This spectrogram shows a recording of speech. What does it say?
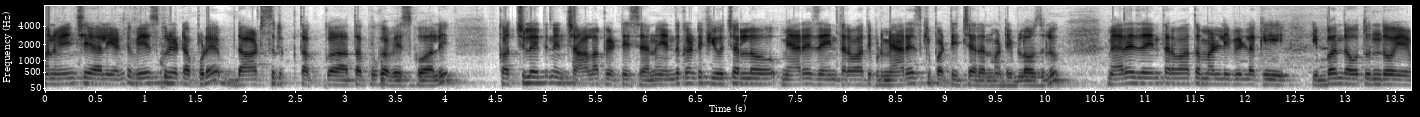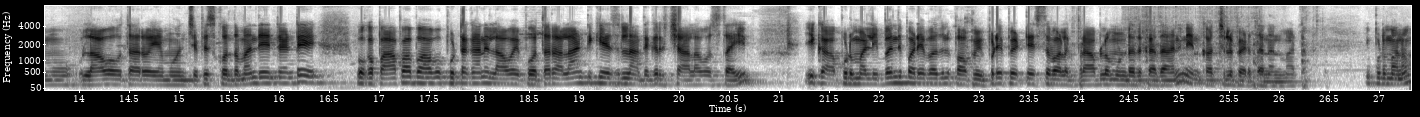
మనం ఏం చేయాలి అంటే వేసుకునేటప్పుడే డాట్స్ తక్కువ తక్కువగా వేసుకోవాలి. ఖర్చులు అయితే నేను చాలా పెట్టేశాను. ఎందుకంటే ఫ్యూచర్లో మ్యారేజ్ అయిన తర్వాత ఇప్పుడు మ్యారేజ్కి పట్టించారనమాట ఈ బ్లౌజులు. మ్యారేజ్ అయిన తర్వాత మళ్ళీ వీళ్ళకి ఇబ్బంది అవుతుందో ఏమో లావ్ అవుతారో ఏమో అని చెప్పేసి కొంతమంది ఏంటంటే ఒక పాప బాబు పుట్టగానే లావ్ అయిపోతారు. అలాంటి కేసులు నా దగ్గరికి చాలా వస్తాయి. ఇక అప్పుడు మళ్ళీ ఇబ్బంది పడే బదులు పాపం ఇప్పుడే పెట్టేస్తే వాళ్ళకి ప్రాబ్లం ఉండదు కదా అని నేను ఖర్చులు పెడతానమాట ఇప్పుడు మనం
